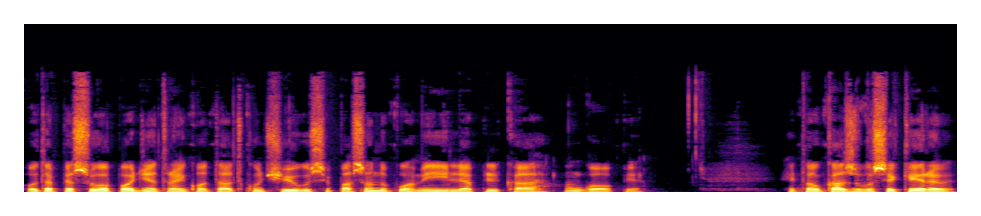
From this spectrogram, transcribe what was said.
Outra pessoa pode entrar em contato contigo se passando por mim e lhe aplicar um golpe. Então, caso você queira,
